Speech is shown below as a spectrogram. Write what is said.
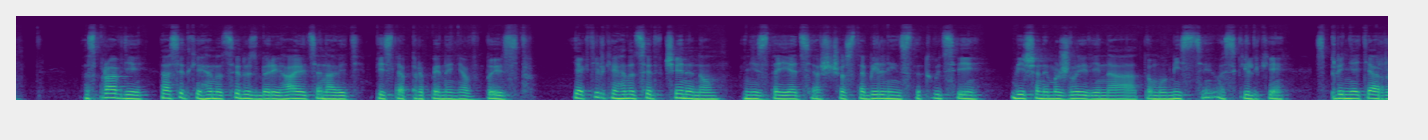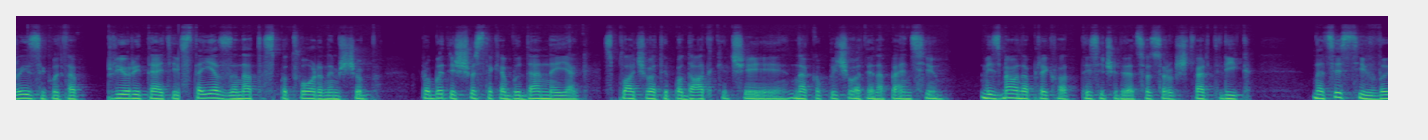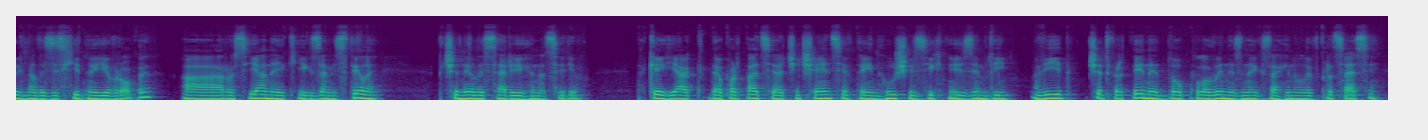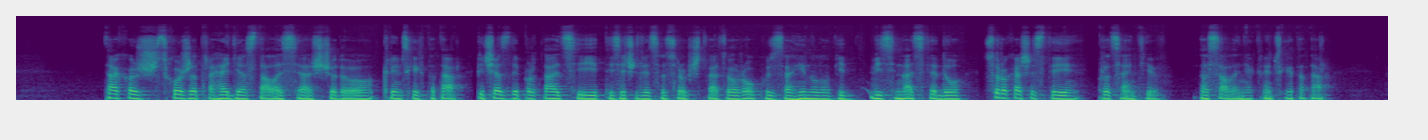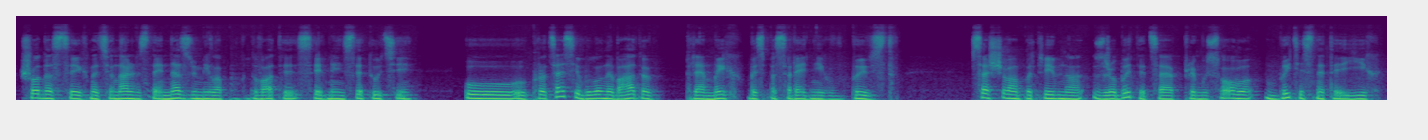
Насправді, наслідки геноциду зберігаються навіть після припинення вбивств. Як тільки геноцид вчинено, мені здається, що стабільні інституції більше неможливі на тому місці, оскільки сприйняття ризику та пріоритетів стає занадто спотвореним, щоб робити щось таке буденне, як сплачувати податки чи накопичувати на пенсію. Візьмемо, наприклад, 1944 рік. Нацистів вигнали зі Східної Європи, а росіяни, які їх замістили, вчинили серію геноцидів, таких як депортація чеченців та інгушів з їхньої землі. Від четвертини до половини з них загинули в процесі. Також схожа трагедія сталася щодо кримських татар. Під час депортації 1944 року загинуло від 18 до 46% населення кримських татар. Жодна з цих національностей не зуміла побудувати сильні інституції. У процесі було небагато прямих безпосередніх вбивств. Все, що вам потрібно зробити, це примусово витіснити їх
